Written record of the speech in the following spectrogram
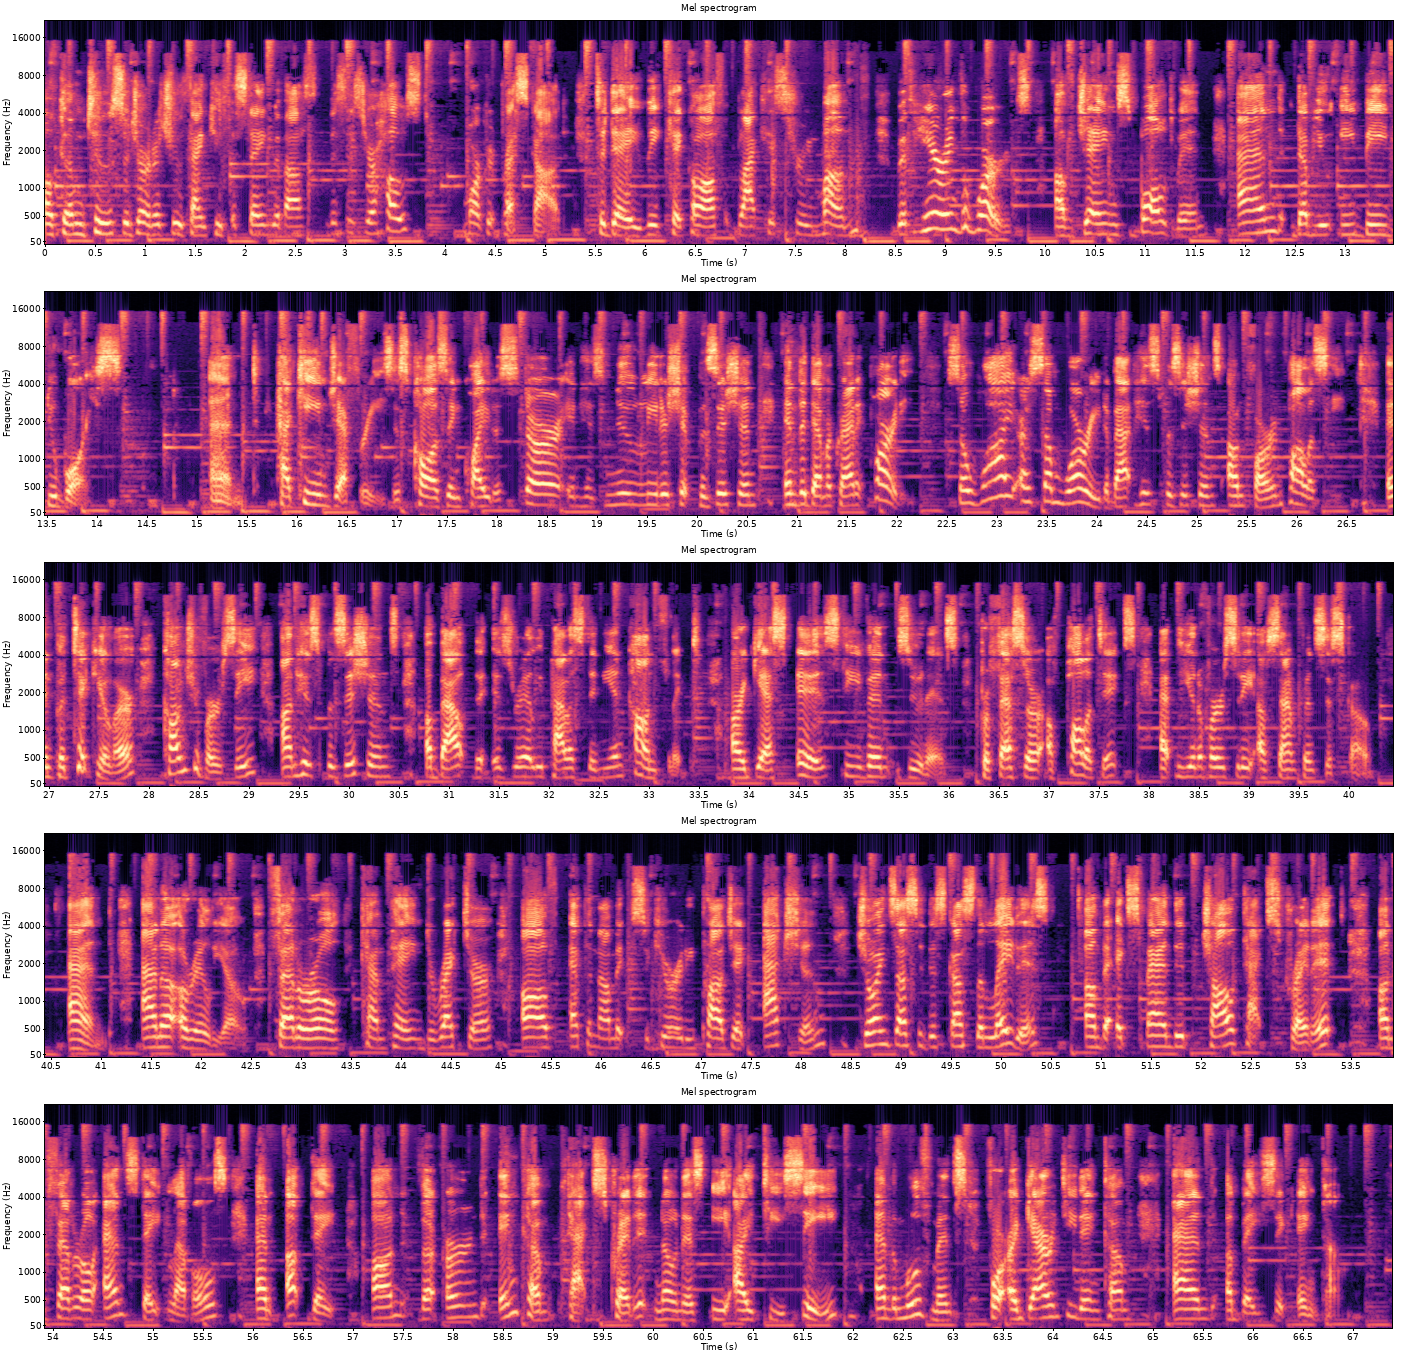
Welcome to Sojourner Truth. Thank you for staying with us. This is your host, Margaret Prescott. Today, we kick off Black History Month with hearing the words of James Baldwin and W.E.B. Du Bois. And Hakeem Jeffries is causing quite a stir in his new leadership position in the Democratic Party. So, why are some worried about his positions on foreign policy? In particular, controversy on his positions about the Israeli Palestinian conflict. Our guest is Stephen Zunes, professor of politics at the University of San Francisco and Anna Aurelio, Federal Campaign Director of Economic Security Project Action, joins us to discuss the latest on the expanded child tax credit on federal and state levels, an update on the Earned Income Tax Credit, known as EITC, and the movements for a guaranteed income and a basic income.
